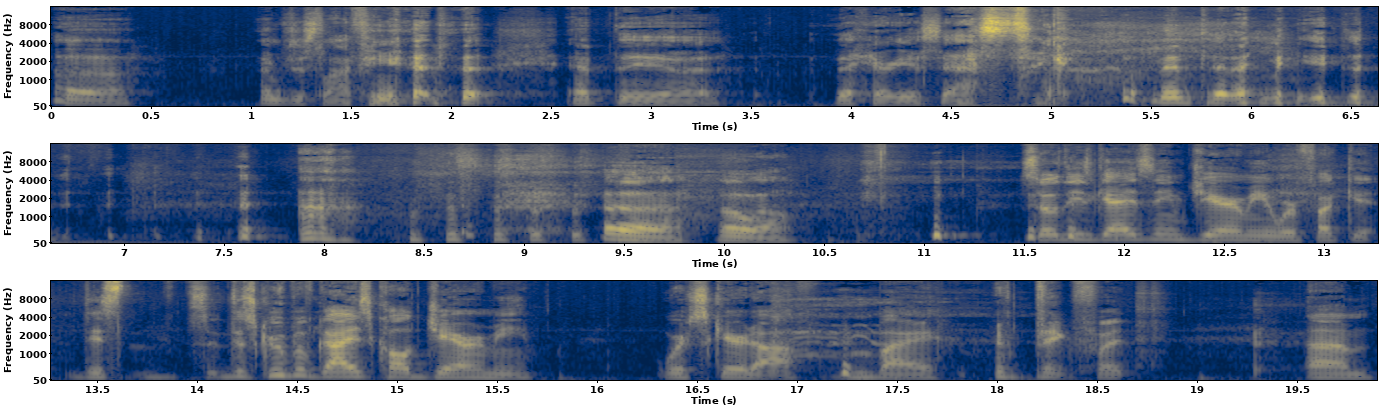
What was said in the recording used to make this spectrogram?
I'm just laughing at the, at the uh, the hairiest ass comment that I made. uh, oh well. So these guys named Jeremy were fucking this this group of guys called Jeremy were scared off by Bigfoot. Um,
